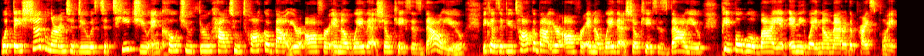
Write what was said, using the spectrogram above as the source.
What they should learn to do is to teach you and coach you through how to talk about your offer in a way that showcases value. Because if you talk about your offer in a way that showcases value, people will buy it anyway, no matter the price point.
